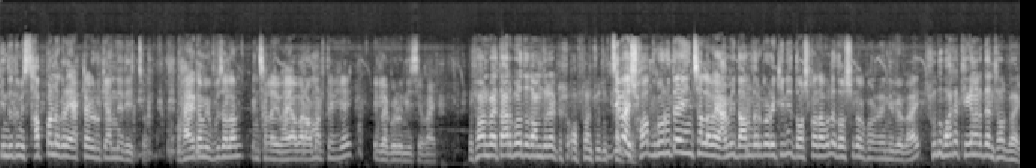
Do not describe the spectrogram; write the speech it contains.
কিন্তু তুমি ছাপ্পান্ন করে একটা গরু কেমনে দিচ্ছ? ভাইকে আমি বুঝালাম ইনশাল্লাহ ভাই আবার আমার থেকে এগুলা গরু নিছে ভাই। তো ভাই তারপরে তো দাম একটা অপশন সুযোগ জি ভাই সব গরুতে ইনশাল্লাহ ভাই আমি দাম দর করে কিনি দশ কথা বলে দশ টাকা করে নিবে ভাই। শুধু বাসার ঠিকানাটা দেন ভাই।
